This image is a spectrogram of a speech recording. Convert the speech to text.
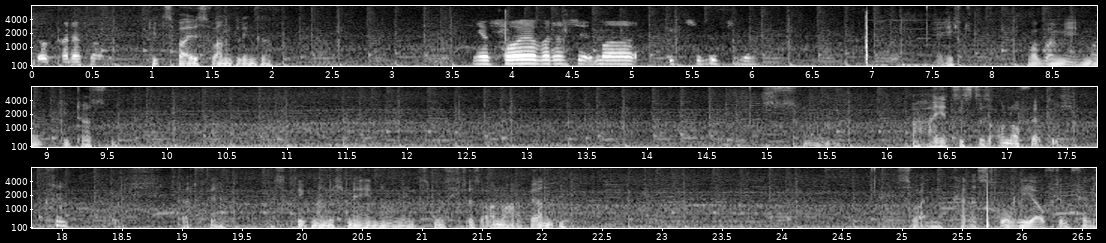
ich auch gerade erfahren. Die 2 ist Warnblinker. Ja, vorher war das ja immer X und Y. Echt? War bei mir immer die Tasten. So. Ah, jetzt ist das auch noch fertig. Ich dachte, das kriegt man nicht mehr hin, aber jetzt muss ich das auch noch abernten. So eine Katastrophe hier auf dem Feld.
